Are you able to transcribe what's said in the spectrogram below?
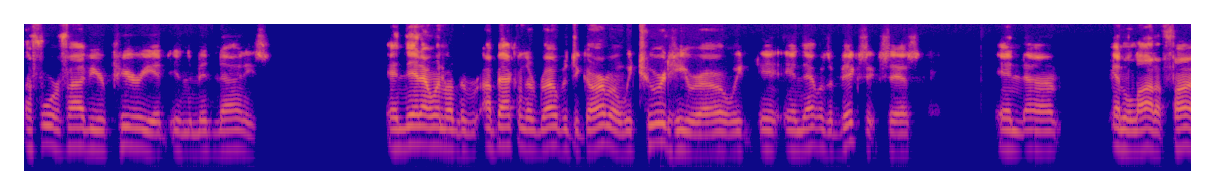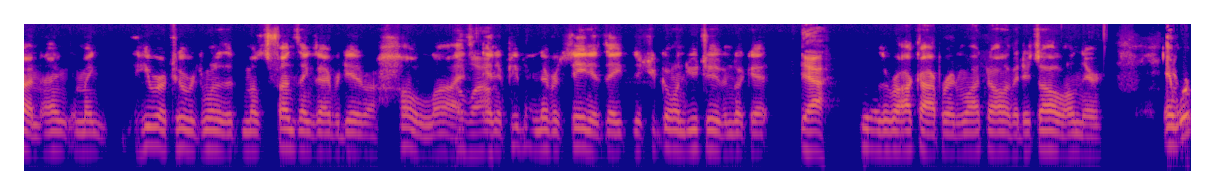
a four or five year period in the mid '90s. And then I went on the I'm back on the road with DeGarmo. And we toured Hero, we and that was a big success. And um, and a lot of fun. I, I mean, Hero Tour was one of the most fun things I ever did in my whole life. Oh, wow. And if people have never seen it, they, they should go on YouTube and look at Yeah. you know, the rock opera and watch all of it. It's all on there. And we're,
